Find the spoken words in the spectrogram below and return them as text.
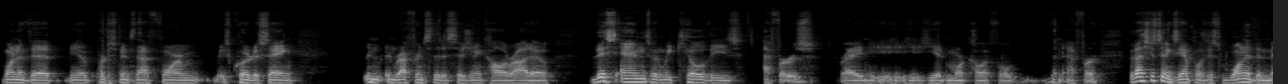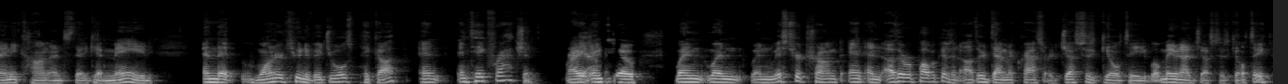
one of the you know participants in that forum is quoted as saying, in, in reference to the decision in Colorado, "This ends when we kill these effers." Right? He, he, he had more colorful than effer, but that's just an example of just one of the many comments that get made, and that one or two individuals pick up and and take for action. Right? Yeah. And so when when when Mr. Trump and, and other Republicans and other Democrats are just as guilty, well, maybe not just as guilty,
